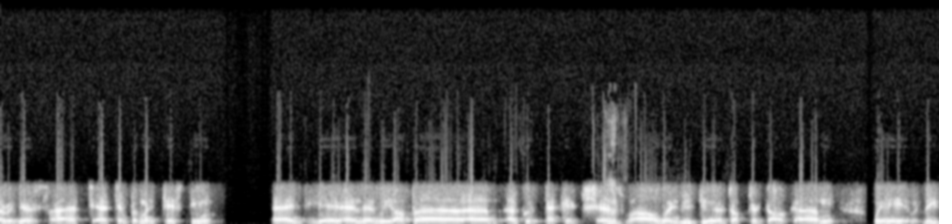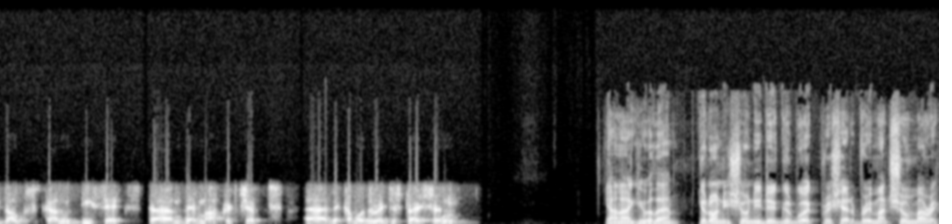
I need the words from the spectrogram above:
a rigorous uh, t- uh, temperament testing, and yeah, and then we offer a, a good package as well when you do adopt a dog. Um, we the dogs come desexed, um, they're microchipped, uh, they come with a registration. Can't argue with that. Good on you, Shaun. You do good work. Appreciate it very much, Shaun Murray,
